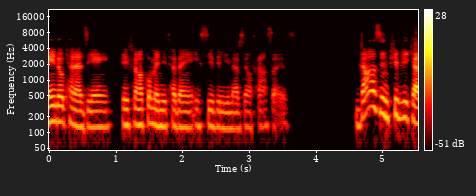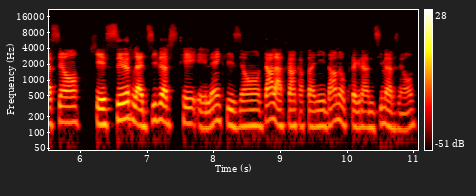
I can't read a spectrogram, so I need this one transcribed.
indo-canadien et franco-manitobain ici de l'immersion française. Dans une publication qui est sur la diversité et l'inclusion dans la francophonie dans nos programmes d'immersion,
